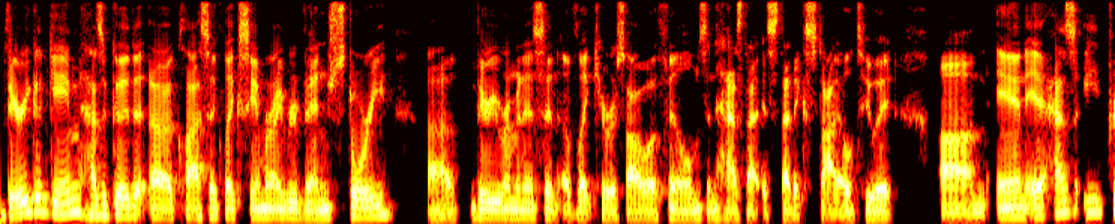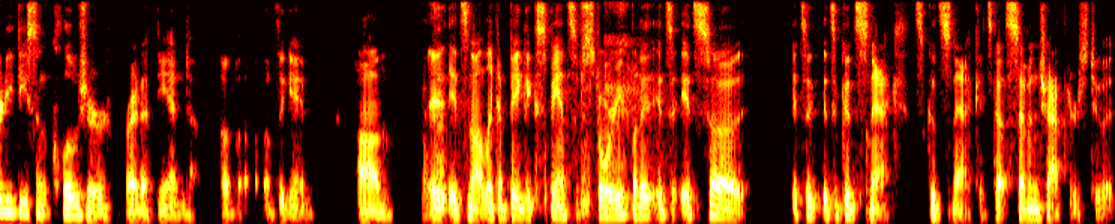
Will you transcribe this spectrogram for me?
very good game. Has a good uh classic like samurai revenge story. Uh, very reminiscent of like Kurosawa films and has that aesthetic style to it. Um, and it has a pretty decent closure right at the end of of the game. Um, it, it's not like a big expansive story, but it, it's it's a it's a it's a good snack. It's a good snack. It's got seven chapters to it.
